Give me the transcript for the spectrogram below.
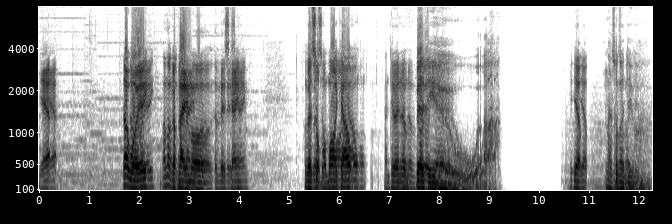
Yeah. Don't worry, I'm not going to play any more of this game. I'm going to sort my mic out and do a video. Yep, yep. that's what I'm going to do.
